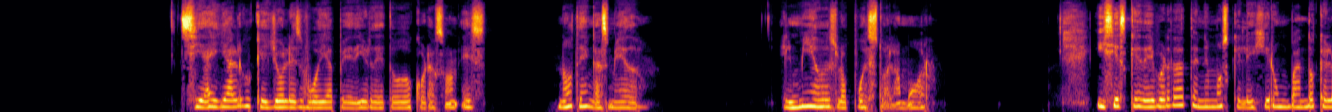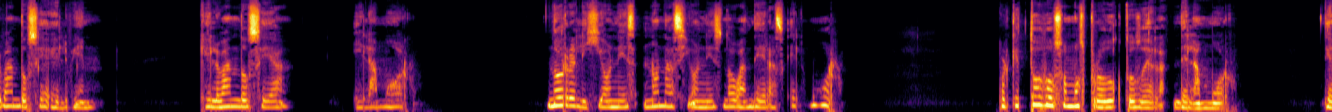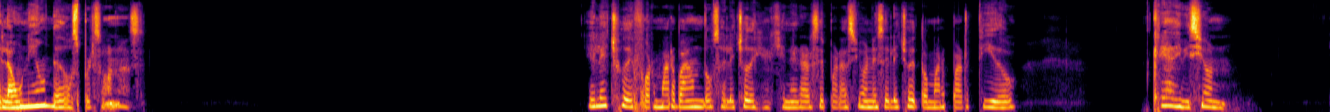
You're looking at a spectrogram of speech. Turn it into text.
Si hay algo que yo les voy a pedir de todo corazón es no tengas miedo. El miedo es lo opuesto al amor. Y si es que de verdad tenemos que elegir un bando, que el bando sea el bien, que el bando sea el amor. No religiones, no naciones, no banderas, el amor. Porque todos somos productos del amor, de la unión de dos personas. El hecho de formar bandos, el hecho de generar separaciones, el hecho de tomar partido, crea división.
